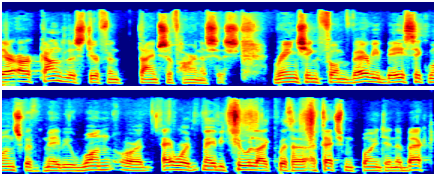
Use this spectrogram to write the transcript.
There are countless different types of harnesses, ranging from very basic ones with maybe one or, or maybe two, like with an attachment point in the back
